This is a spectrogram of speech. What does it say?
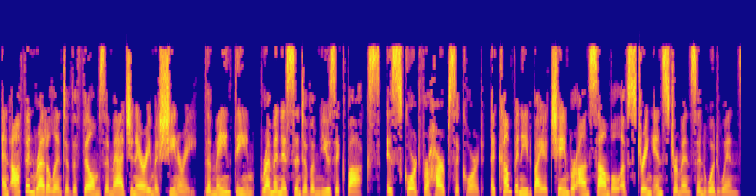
and often redolent of the film's imaginary machinery. The main theme, reminiscent of a music box, is scored for harpsichord, accompanied by a chamber ensemble of string instruments and woodwinds.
